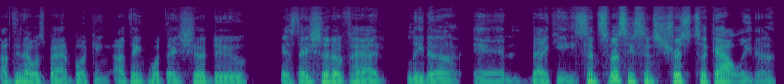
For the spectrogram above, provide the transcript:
I think that was bad booking. I think what they should do is they should have had Lita and Becky since especially since Trish took out Lita.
